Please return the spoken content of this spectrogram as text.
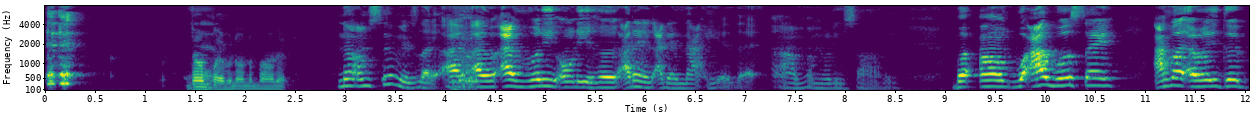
Don't blame it on the bonnet. No, I'm serious. Like I, I, I really only heard. I didn't. I did not hear that. Um, I'm really sorry. But um, what I will say, I feel like a really good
